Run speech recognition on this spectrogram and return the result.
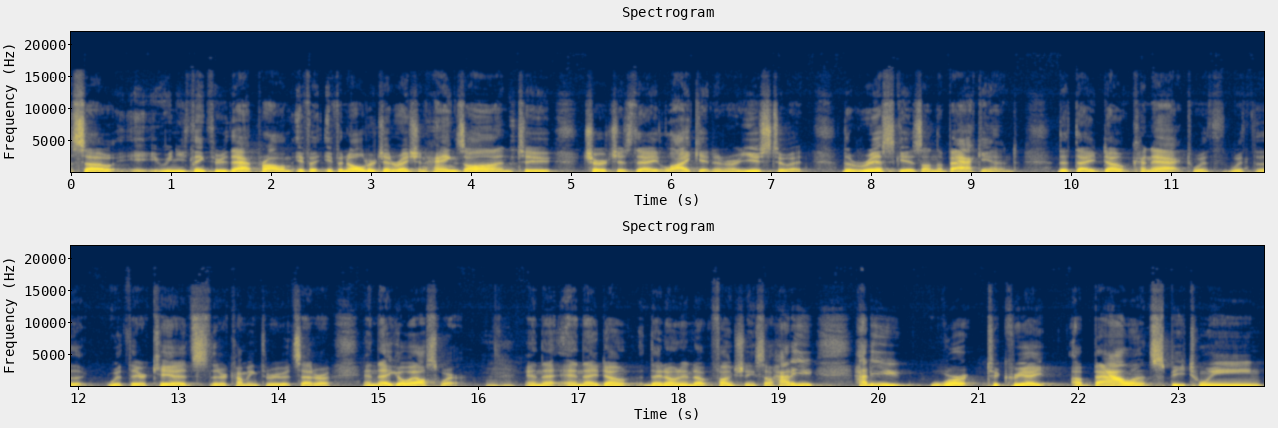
so when you think through that problem, if, a, if an older generation hangs on to church as they like it and are used to it, the risk is on the back end that they don't connect with, with, the, with their kids that are coming through, et cetera, and they go elsewhere. Mm-hmm. And, that, and they don't they don't end up functioning. So how do you how do you work to create a balance between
